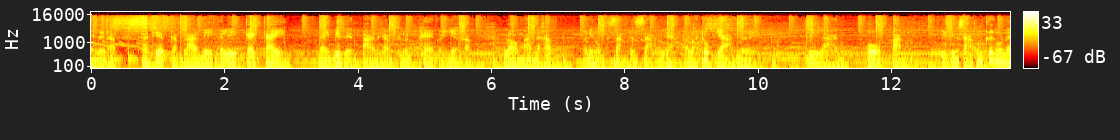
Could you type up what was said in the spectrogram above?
งเลยนะครับ ถ้าเทียบกับร้านเบเกอรี่ใกล้ ๆ ในบิสเนสปาร์นะครับ อันนั้นแพงกว่าเยอะครับ ลองมานะครับ วันนี้ผมสั่งเป็น 3 อย่างอร่อยทุกอย่างเลย ที่ร้านโอปัง ปิดถึง3ามทุ่มครึ่งนู้น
